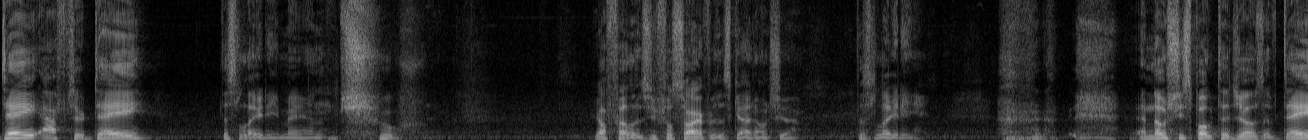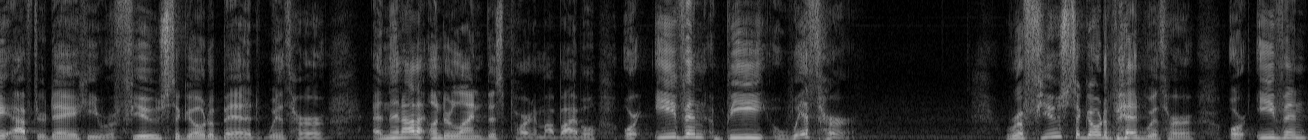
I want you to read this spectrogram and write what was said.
day after day, this lady, man, whew. y'all fellas, you feel sorry for this guy, don't you? This lady. and though she spoke to Joseph day after day, he refused to go to bed with her. And then I underlined this part in my Bible, or even be with her. Refused to go to bed with her or even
